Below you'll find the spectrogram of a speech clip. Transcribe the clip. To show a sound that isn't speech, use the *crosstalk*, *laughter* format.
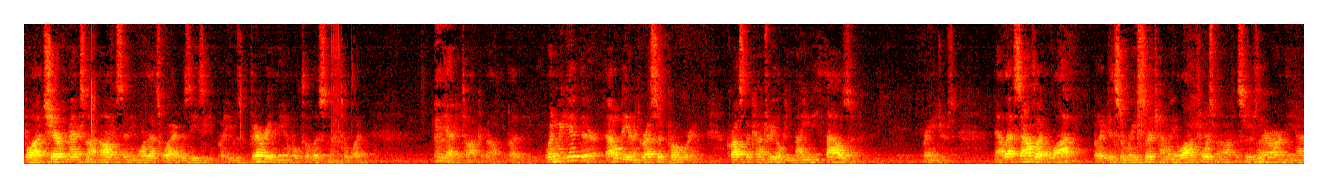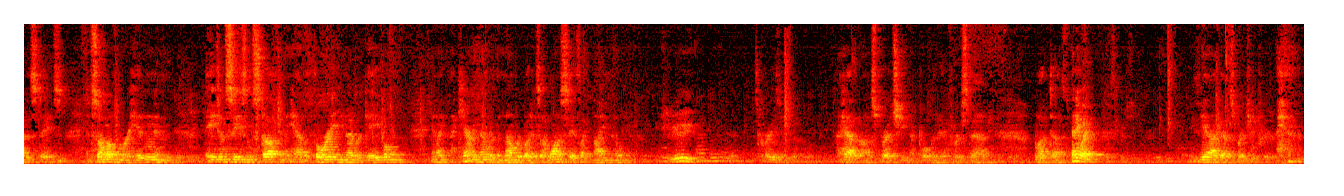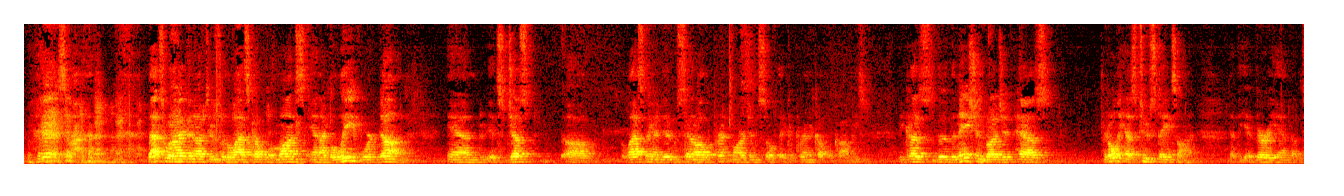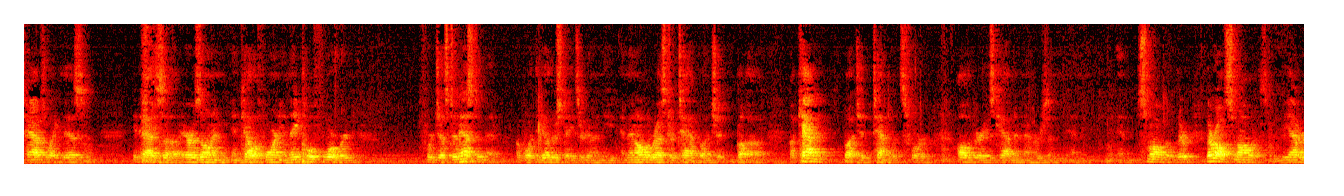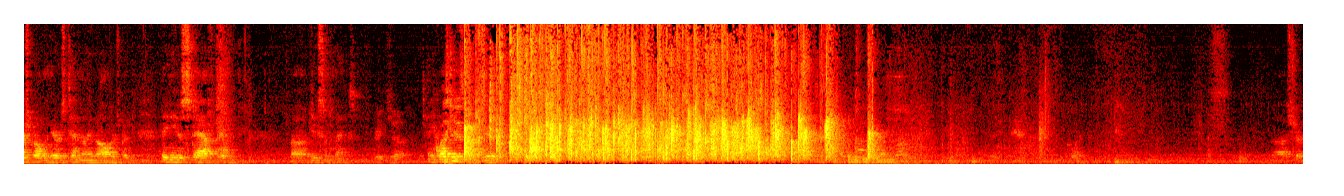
But Sheriff Mack's not in office anymore, that's why it was easy. But he was very amenable to listening to what we had to talk about. But when we get there, that'll be an aggressive program. Across the country, there'll be 90,000 rangers. Now, that sounds like a lot, but I did some research how many law enforcement officers there are in the United States, and some of them are hidden in agencies and stuff, and they have authority you never gave them. And I, I can't remember the number, but it's I want to say it's like nine million. It's crazy. I have it on a spreadsheet, and I pulled it in for a stat. But uh, anyway, yeah, I got a spreadsheet for it. so, *laughs* that's what I've been up to for the last couple of months, and I believe we're done. And it's just uh, the last thing I did was set all the print margins so if they could print a couple copies. Because the, the nation budget has, it only has two states on it at the very end on tabs like this. It has uh, Arizona and, and California, and they pull forward for just an estimate of what the other states are going to need, and then all the rest are tab budget, uh, cabinet budget templates for all the various cabinet members and, and, and small. They're they're all smaller. The average probably there is ten million dollars, but they need a staff to uh, do some things. Great job. Any questions? Uh, sure.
